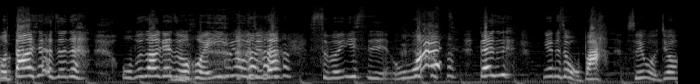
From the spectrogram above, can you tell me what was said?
我当下真的我不知道该怎么回应，因为我觉得什么意思？What？但是因为那是我爸，所以我就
